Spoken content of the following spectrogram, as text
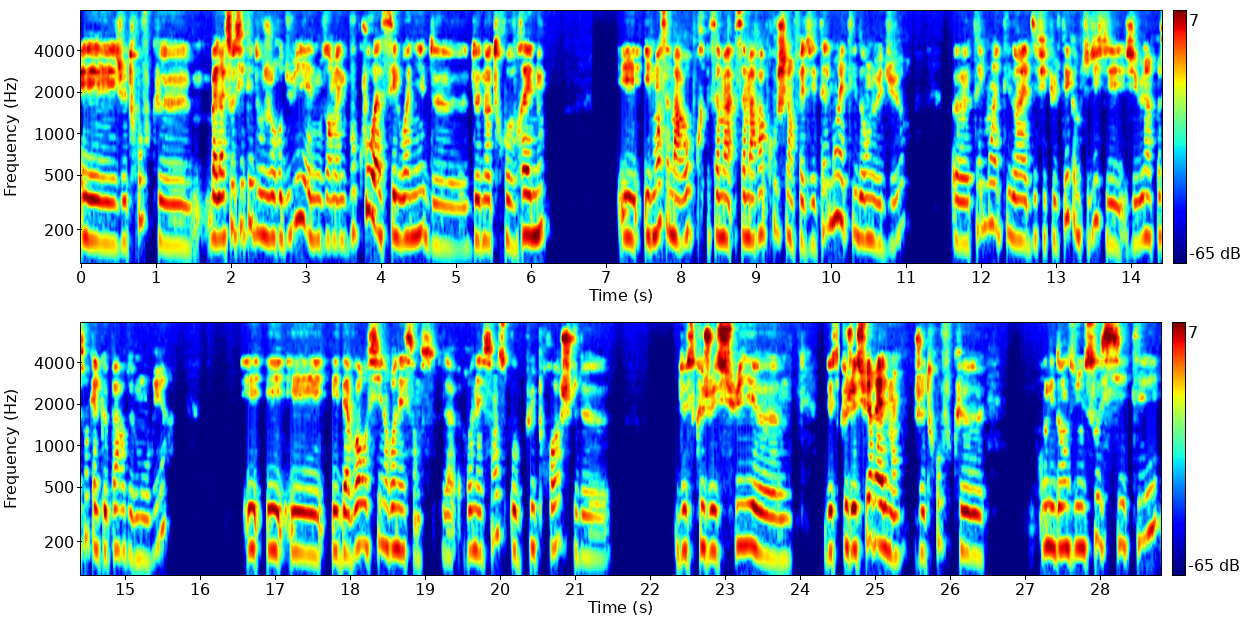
Et je trouve que bah, la société d'aujourd'hui, elle nous emmène beaucoup à s'éloigner de, notre vrai nous. Et, moi, ça m'a rapproché en fait. J'ai tellement été dans le dur, tellement été dans la difficulté, comme te dis, j'ai eu l'impression quelque part de mourir et, et d'avoir aussi une renaissance, la renaissance au plus proche de, de ce que je suis, euh, de ce que je suis réellement. Je trouve que on est dans une société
